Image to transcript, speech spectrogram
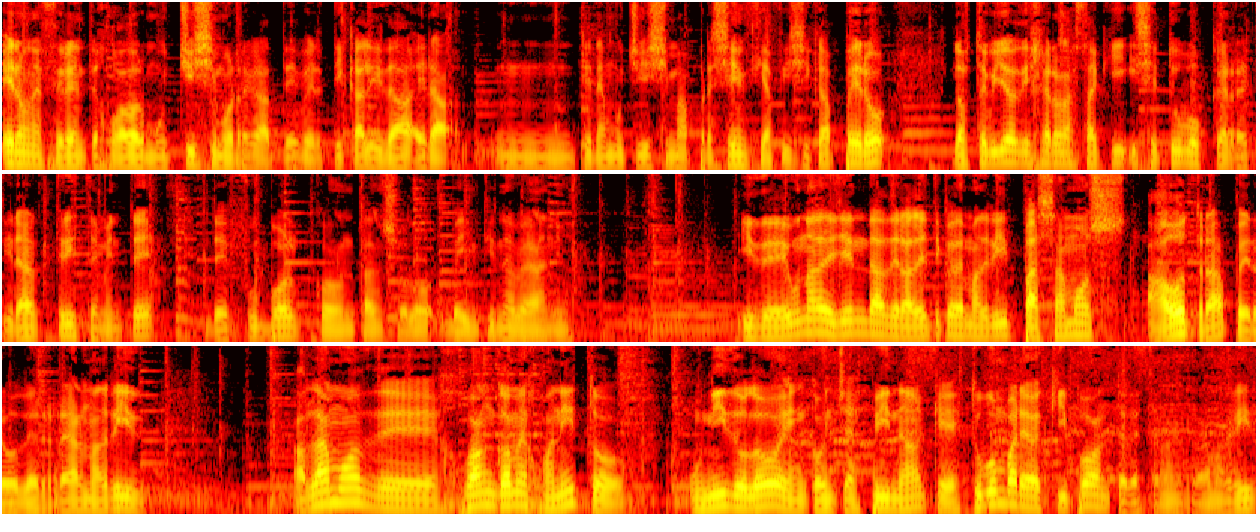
Era un excelente jugador, muchísimo regate, verticalidad, era, mm, tenía muchísima presencia física, pero los tobillos dijeron hasta aquí y se tuvo que retirar tristemente de fútbol con tan solo 29 años. Y de una leyenda del Atlético de Madrid pasamos a otra, pero del Real Madrid. Hablamos de Juan Gómez Juanito, un ídolo en Concha Espina que estuvo en varios equipos antes de estar en el Real Madrid.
